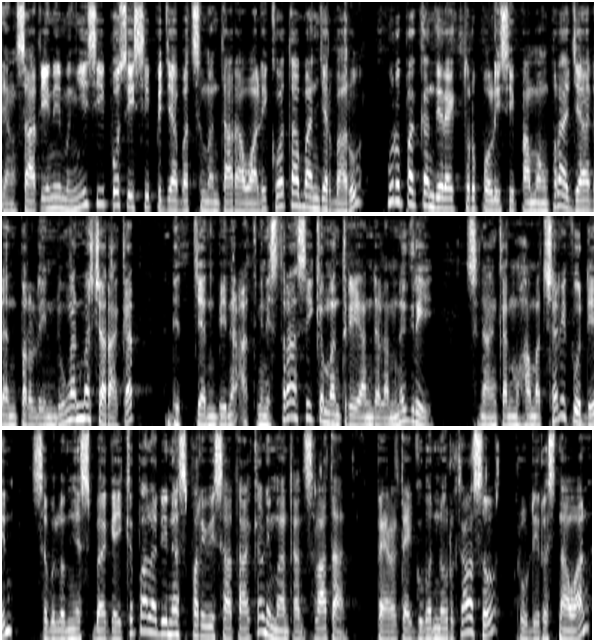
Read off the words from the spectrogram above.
yang saat ini mengisi posisi pejabat sementara Wali Kota Banjarbaru merupakan Direktur Polisi Pamong Praja dan Perlindungan Masyarakat Ditjen Bina Administrasi Kementerian Dalam Negeri. Sedangkan Muhammad Syarifuddin sebelumnya sebagai Kepala Dinas Pariwisata Kalimantan Selatan. PLT Gubernur Kalsel, Rudi Resnawan,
